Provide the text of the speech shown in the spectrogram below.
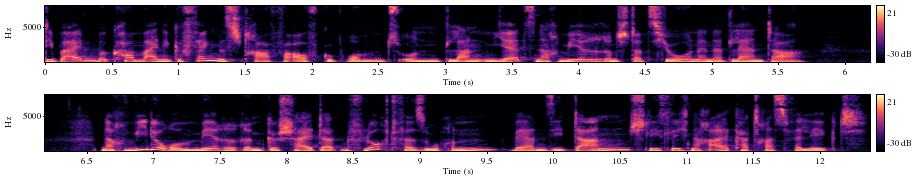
Die beiden bekommen eine Gefängnisstrafe aufgebrummt und landen jetzt nach mehreren Stationen in Atlanta. Nach wiederum mehreren gescheiterten Fluchtversuchen werden sie dann schließlich nach Alcatraz verlegt.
